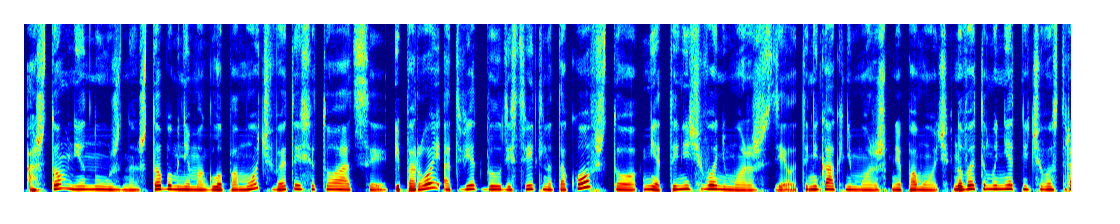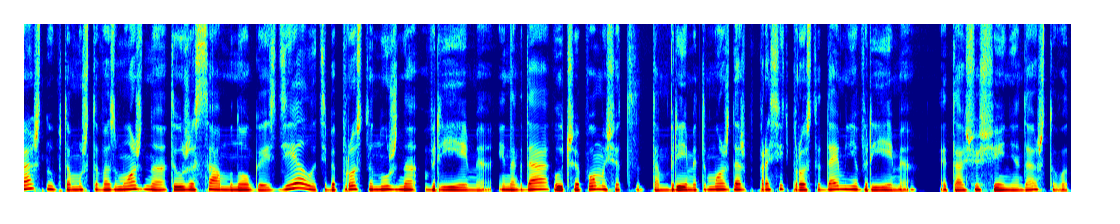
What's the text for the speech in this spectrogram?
а что мне нужно, что бы мне могло помочь в этой ситуации. И порой ответ был действительно таков, что нет, ты ничего не можешь сделать, ты никак не можешь мне помочь. Но в этом и нет ничего страшного, потому что, возможно, ты уже сам многое сделал, и тебе просто нужно время. Иногда лучшая помощь — это там время. Ты можешь даже попросить просто «дай мне время» это ощущение, да, что вот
